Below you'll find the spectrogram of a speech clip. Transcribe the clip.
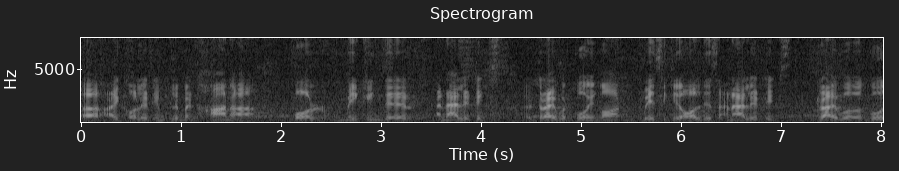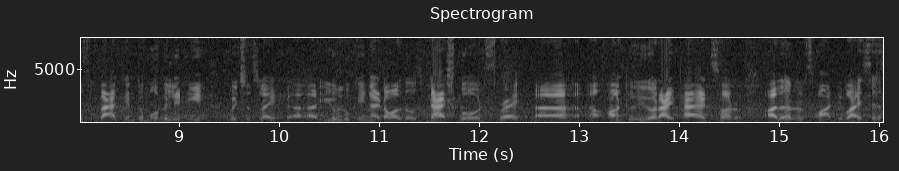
I call it, implement HANA for making their analytics driver going on. Basically, all this analytics driver goes back into mobility, which is like uh, you looking at all those dashboards right. uh, onto your iPads or other smart devices.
